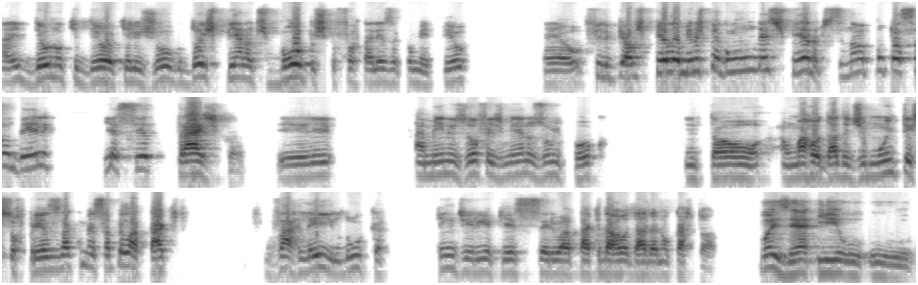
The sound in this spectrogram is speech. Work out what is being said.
Aí deu no que deu aquele jogo. Dois pênaltis bobos que o Fortaleza cometeu. É, o Felipe Alves, pelo menos, pegou um desses pênaltis, senão a pontuação dele ia ser trágica. Ele amenizou, fez menos um e pouco. Então, uma rodada de muitas surpresas, a começar pelo ataque. Varley e Luca, quem diria que esse seria o ataque da rodada no Cartola? Pois é, e o, o,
